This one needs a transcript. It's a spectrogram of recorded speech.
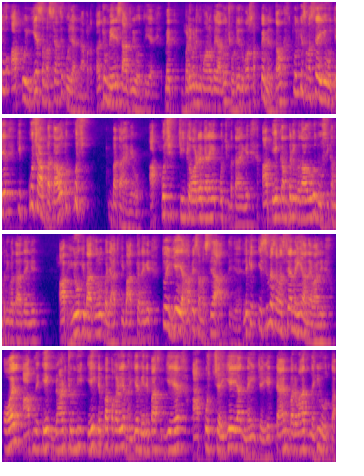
तो आपको ये समस्या से गुजरना पड़ता है, जो मेरे साथ भी होती है। मैं बड़ी बड़ी दुकानों पर जाता हूँ, छोटी दुकान, सब पे मिलता हूँ तो उनकी समस्या ये होती है कि कुछ आप बताओ तो कुछ बताएँगे वो। आप कुछ चीज़ का ऑर्डर करेंगे, कुछ बताएँगे। आप एक कंपनी बताओगे, वो दूसरी कंपनी बता देंगे। आप हीरो की बात करो, बजाज की बात करेंगे तो ये यहाँ पे समस्या आती है। लेकिन इसमें समस्या नहीं आने वाली। ऑयल आपने एक ब्रांड चुन ली, एक डिब्बा पकड़ लिया, भैया मेरे पास ये है, आपको चाहिए या नहीं चाहिए, टाइम बर्बाद नहीं होता।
